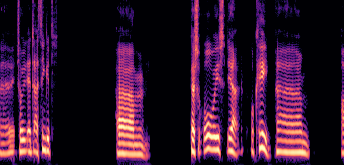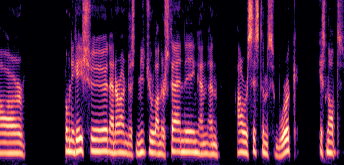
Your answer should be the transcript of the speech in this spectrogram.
uh, so it, I think it's um, there's always yeah okay um, our communication and our mutual understanding and and our systems work is not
